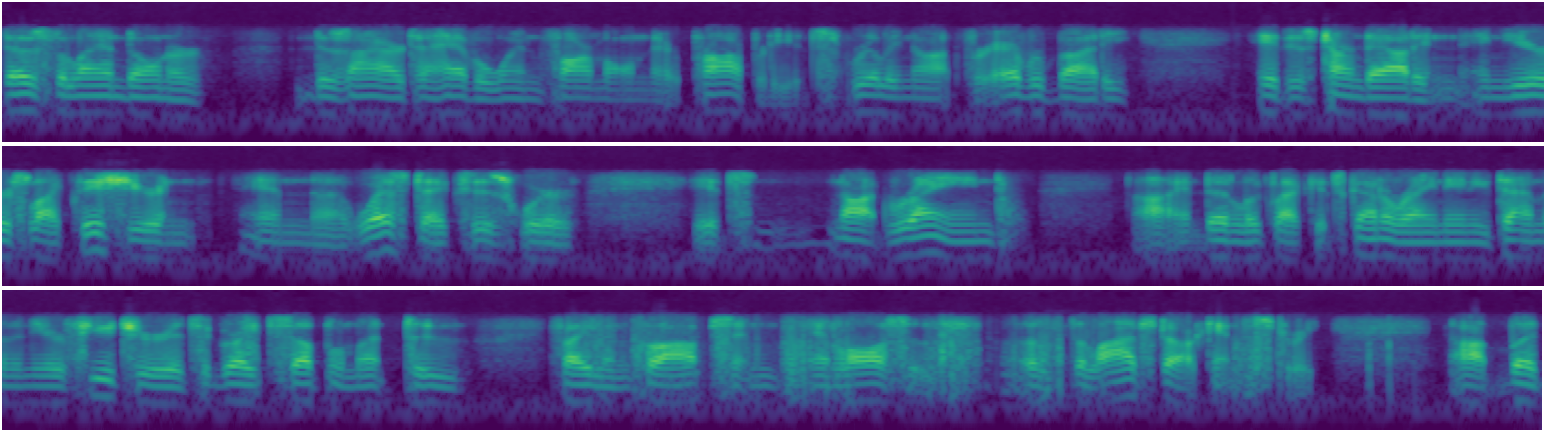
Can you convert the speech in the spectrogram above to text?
does the landowner desire to have a wind farm on their property? It's really not for everybody. It has turned out in in years like this year in in uh, West Texas where it's not rained uh, it doesn't look like it's going to rain anytime in the near future. It's a great supplement to failing crops and, and loss of, of the livestock industry. Uh, but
